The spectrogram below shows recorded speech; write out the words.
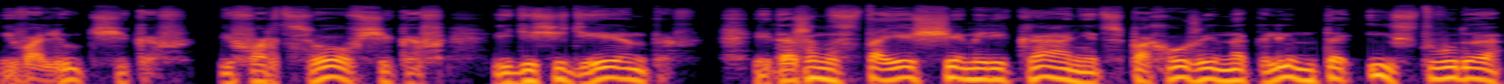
и валютчиков, и форцовщиков, и диссидентов, и даже настоящий американец, похожий на Клинта Иствуда,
